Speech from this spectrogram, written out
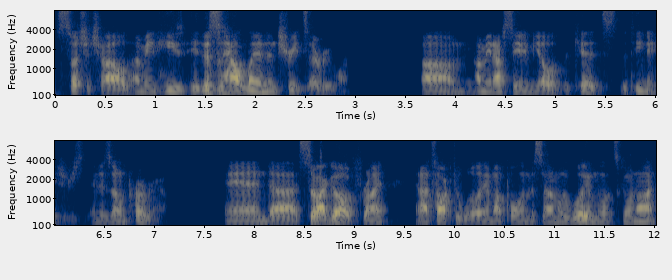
such a child. I mean, he's this is how Landon treats everyone. Um, I mean, I've seen him yell at the kids, the teenagers in his own program. And uh, so I go up front and I talk to William. I pull him aside. I'm like, William, what's going on?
